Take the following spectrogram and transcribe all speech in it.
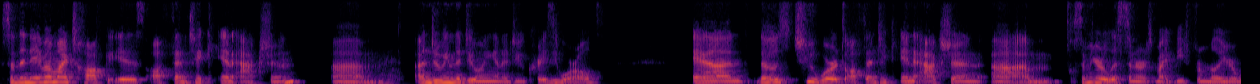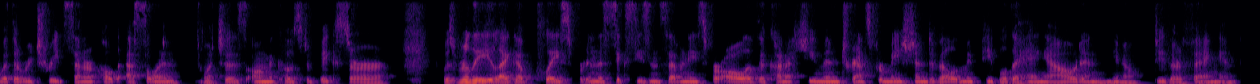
So the name of my talk is Authentic in Action um, Undoing the Doing in a Do Crazy World. And those two words, authentic in action, um, some of your listeners might be familiar with a retreat center called Esalen, which is on the coast of Big Sur. It was really like a place for in the 60s and 70s for all of the kind of human transformation development people to hang out and, you know, do their thing. And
